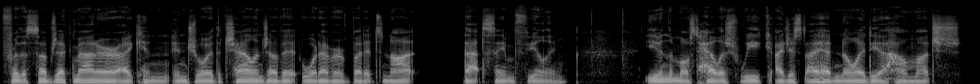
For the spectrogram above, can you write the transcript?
for the subject matter, I can enjoy the challenge of it, whatever, but it's not that same feeling. Even the most hellish week, I just I had no idea how much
